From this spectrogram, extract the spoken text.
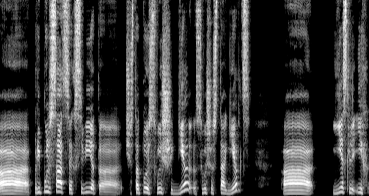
а, при пульсациях света частотой свыше, гер... свыше 100 Гц а, если их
